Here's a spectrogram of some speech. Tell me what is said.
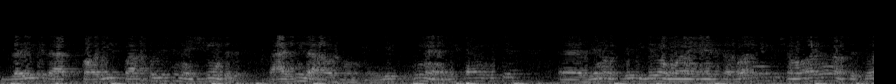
چیزایی که در تاریخ باید خودش نشون بده. و از این لحاظ ممکنه. یکی اینه یکی هم که یه نکته دیگه به عنوان انتقاد اینه که شما نمی‌دونم چطور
